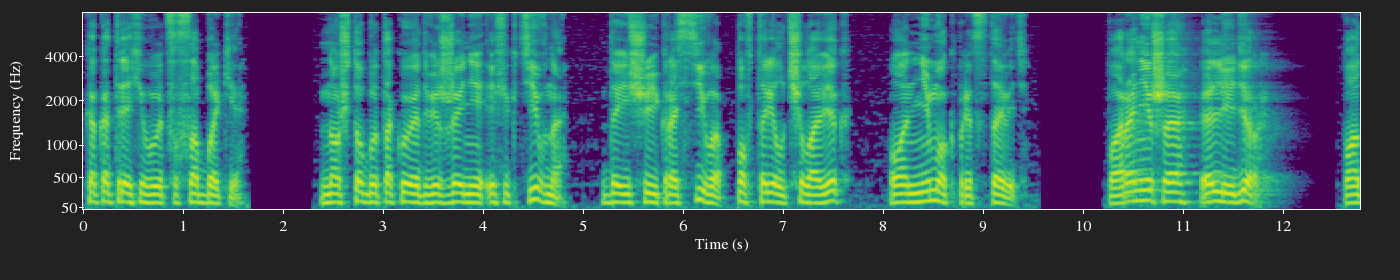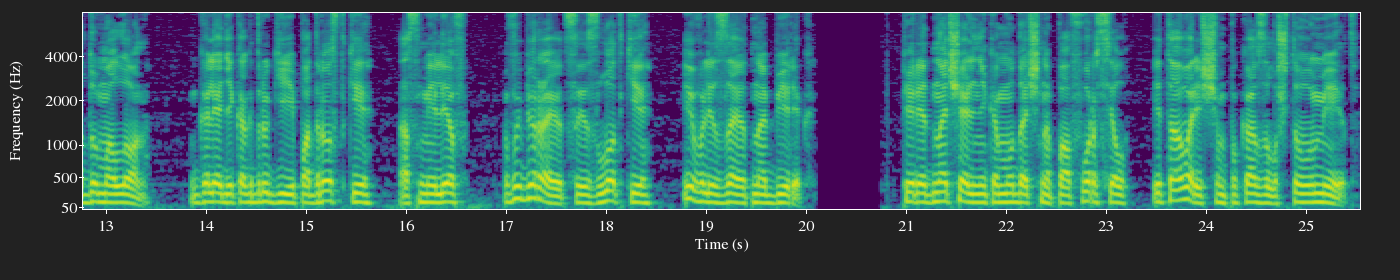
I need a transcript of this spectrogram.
как отряхиваются собаки. Но чтобы такое движение эффективно, да еще и красиво, повторил человек, он не мог представить. «Параниша – лидер», – подумал он, глядя как другие подростки, осмелев, выбираются из лодки и влезают на берег. Перед начальником удачно пофорсил и товарищам показал, что умеет.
